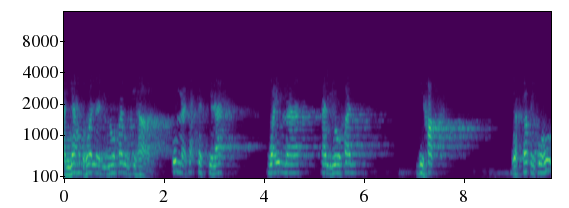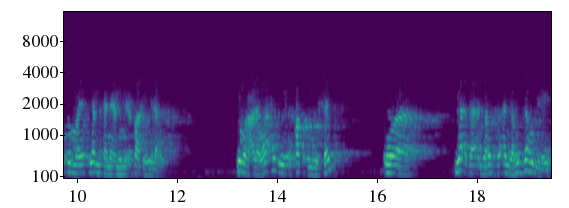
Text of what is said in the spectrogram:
النهب هو الذي يؤخذ جهارا. إما تحت السلاح وإما أن يؤخذ بخط يختطفه ثم يمتنع من إعطائه له. يمر على واحد ويخطط له شيء ويأبى أن يرد أن يرده إليه.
